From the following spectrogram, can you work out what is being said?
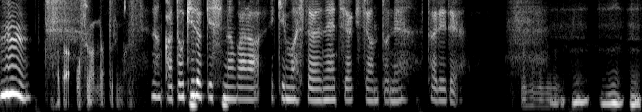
うん。うんうんまたお世話になっております。なんかドキドキしながら行きましたよね千秋ちゃんとね二人で。うん。うんうんうん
